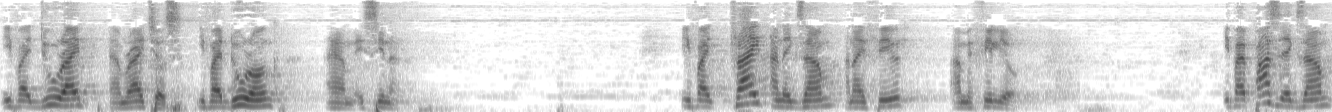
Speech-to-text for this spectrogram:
If I do right, I am righteous. If I do wrong, I am a sinner. If I tried an exam and I failed, I'm a failure. If I pass the exam,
